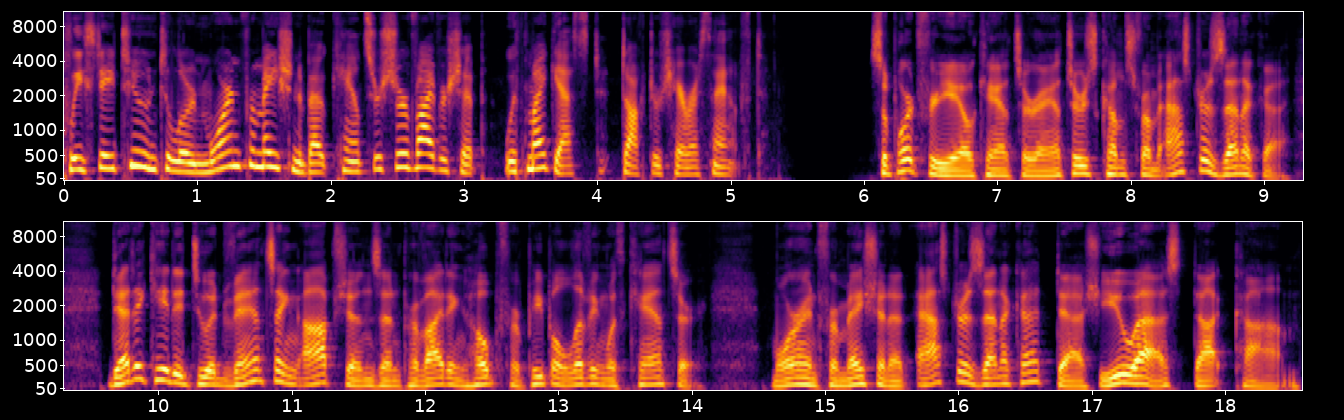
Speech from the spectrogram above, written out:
Please stay tuned to learn more information about cancer survivorship with my guest, Dr. Tara Sanft. Support for Yale Cancer Answers comes from AstraZeneca, dedicated to advancing options and providing hope for people living with cancer. More information at AstraZeneca-US.com.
